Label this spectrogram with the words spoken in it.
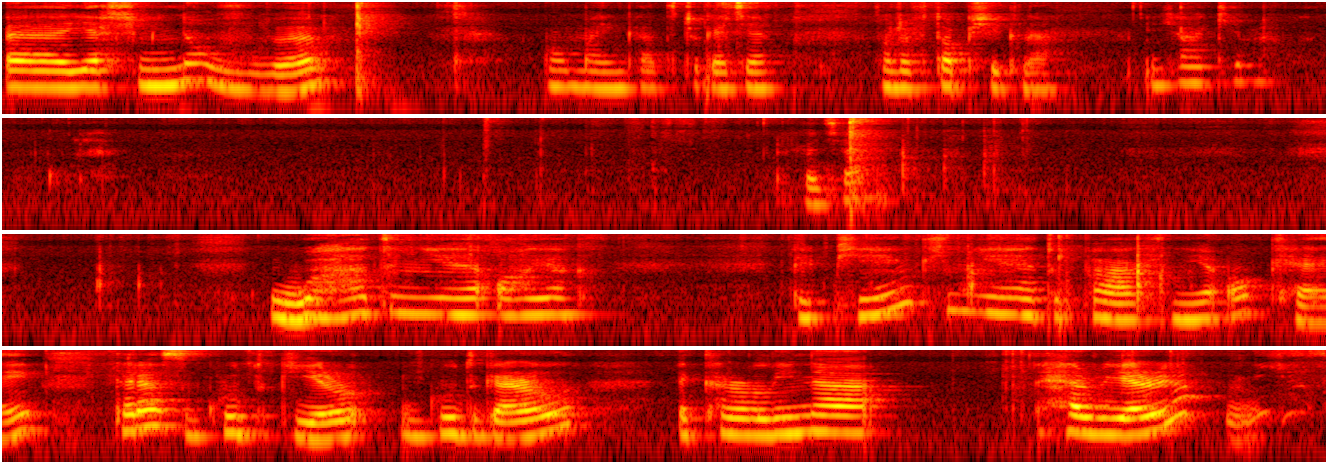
e, jaśminowy. Oh my god, czekajcie. Może w to psiknę. Jakie małe w ogóle. Czekajcie. Ładnie, o jak pięknie to pachnie, okej. Teraz Good Girl, Good Girl, Carolina Herrera? Jezus,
